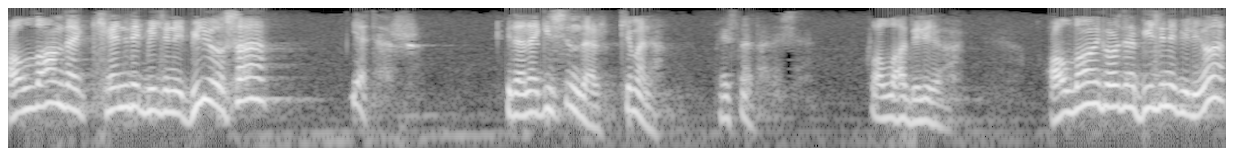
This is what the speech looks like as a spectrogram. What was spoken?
Allah'ın da kendini bildiğini biliyorsa yeter. Bir tane gitsinler. Kime ne? Neyse ne kardeşim. Allah'ı biliyor. Allah'ın gördüğünü, bildiğini biliyor.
